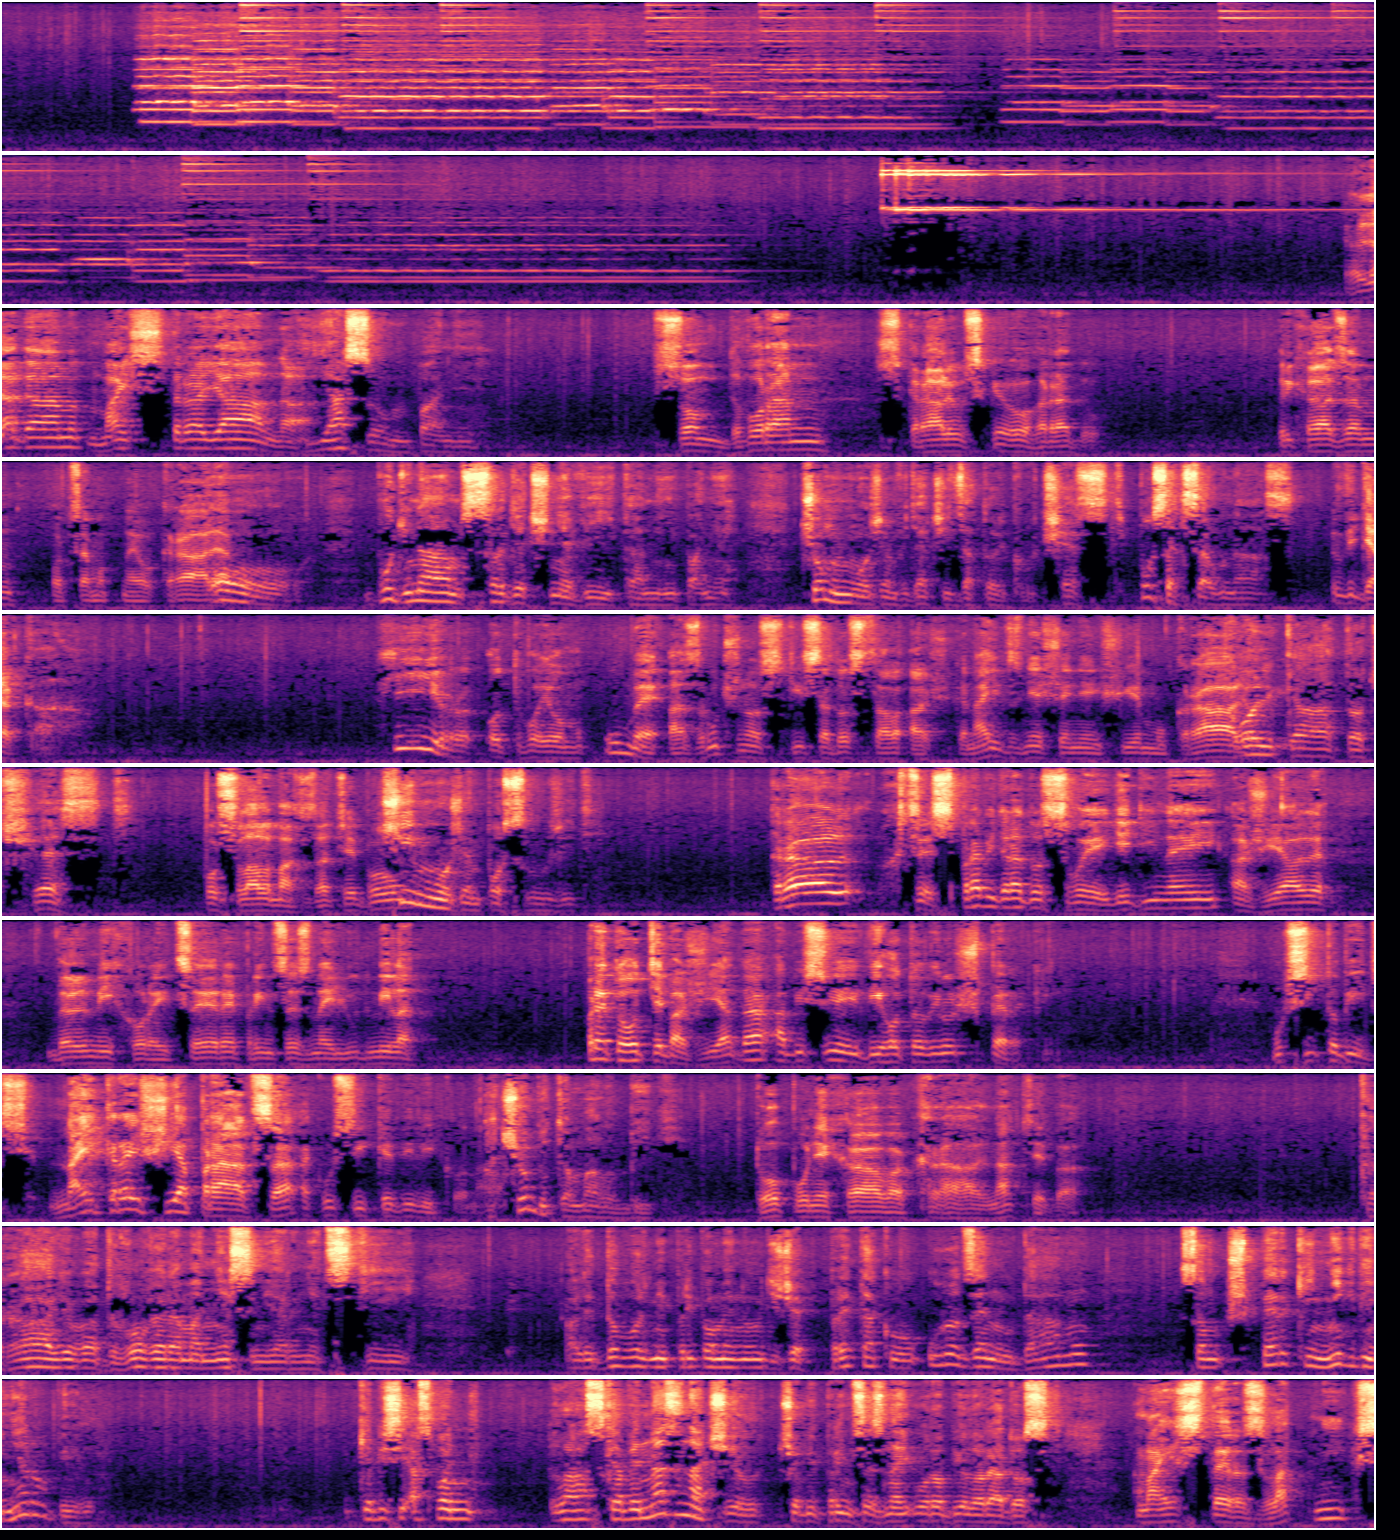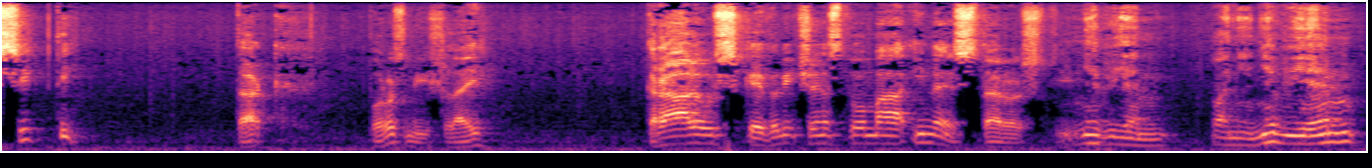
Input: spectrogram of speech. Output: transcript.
Hľadám majstra Jána. Ja som, pane. Som dvoran z kráľovského hradu. Prichádzam od samotného kráľa. Ó, buď nám srdečne vítaný, pane. Čomu môžem vďačiť za toľkú česť? Posaď sa u nás. Vďaka. Chýr o tvojom ume a zručnosti sa dostal až k najvznešenejšiemu kráľu. Koľká to česť. Poslal ma za tebou. Čím môžem poslúžiť? Král chce spraviť radosť svojej jedinej a žiaľ veľmi chorej cére, princeznej Ľudmile. Preto od teba žiada, aby si jej vyhotovil šperky. Musí to byť najkrajšia práca, akú si kedy vykonal. A čo by to malo byť? To ponecháva kráľ na teba. Kráľova dôvera ma nesmierne ctí, ale dovoľ mi pripomenúť, že pre takú urodzenú dámu som šperky nikdy nerobil. Keby si aspoň láskave naznačil, čo by princeznej urobilo radosť. Majster Zlatník si ty? Tak, porozmýšľaj. Kráľovské veličenstvo má iné starosti. Neviem, pani, neviem,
